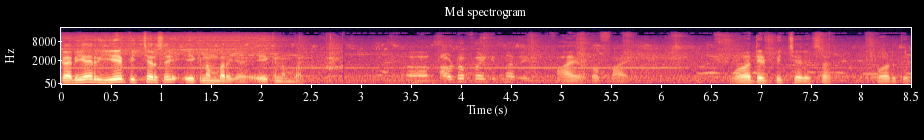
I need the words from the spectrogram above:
करियर ये पिक्चर से एक नंबर गया एक नंबर आउट ऑफ़ फाइव कितना five out of five worth it picture है सर बहुत इट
